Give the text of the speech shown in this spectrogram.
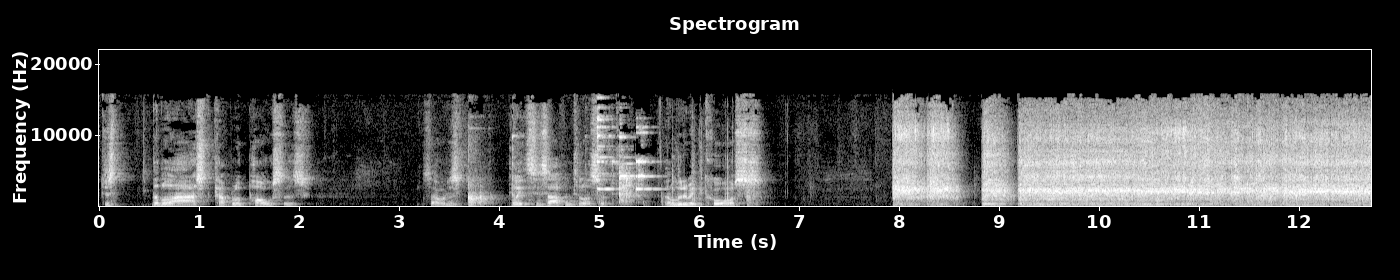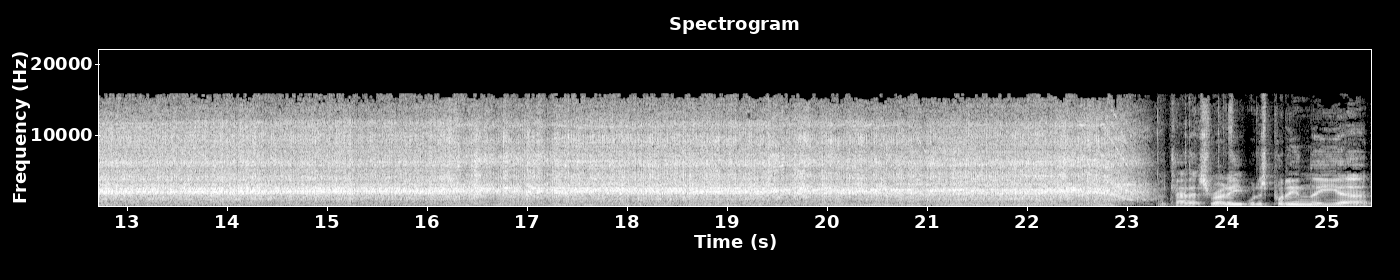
just the last couple of pulses. So we'll just blitz this up until it's a, a little bit coarse. Okay, that's ready. We'll just put in the uh,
